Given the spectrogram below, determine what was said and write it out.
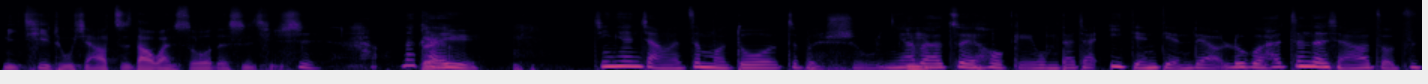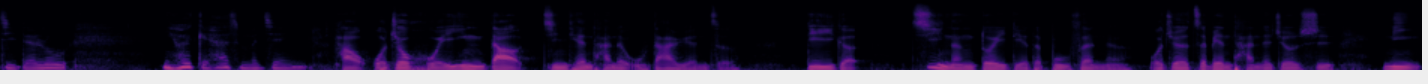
你企图想要知道完所有的事情？是。好，那凯宇。今天讲了这么多这本书，你要不要最后给我们大家一点点料？嗯、如果他真的想要走自己的路，你会给他什么建议？好，我就回应到今天谈的五大原则。第一个，技能堆叠的部分呢，我觉得这边谈的就是你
